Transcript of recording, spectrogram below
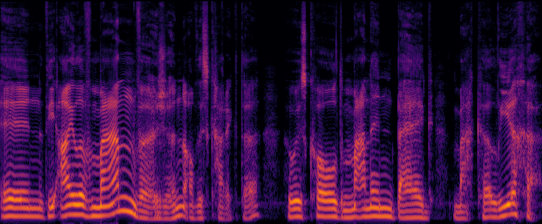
in the Isle of Man version of this character, who is called Manin Beg Macaliacha.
